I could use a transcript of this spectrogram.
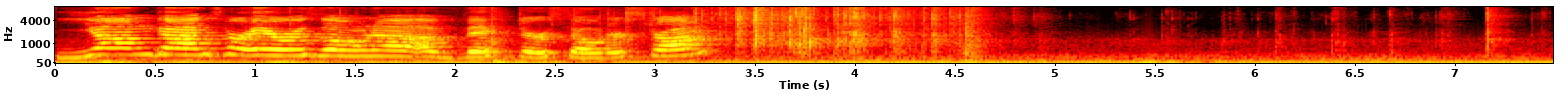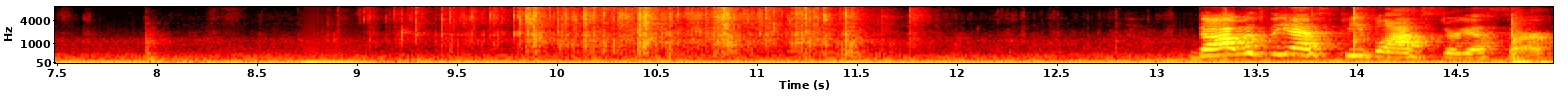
Young Guns for Arizona of Victor Soderstrom. That was the SP Blaster, yes sir.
